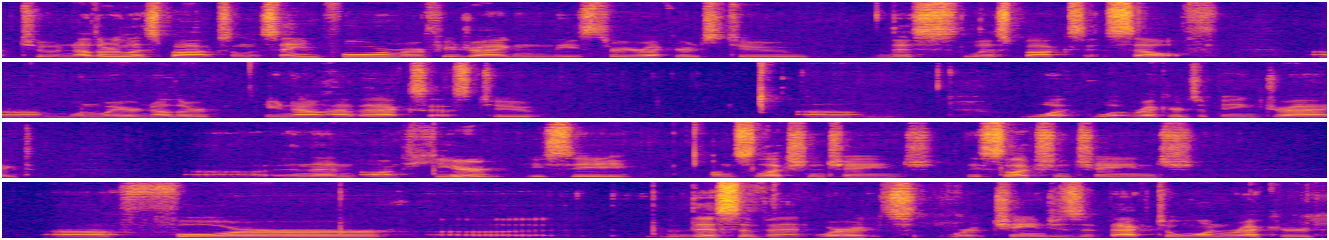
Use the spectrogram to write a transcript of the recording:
uh, to another list box on the same form, or if you're dragging these three records to this list box itself. Um, one way or another, you now have access to um, what what records are being dragged. Uh, and then on here, you see on selection change, the selection change uh, for uh, this event where it's where it changes it back to one record,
